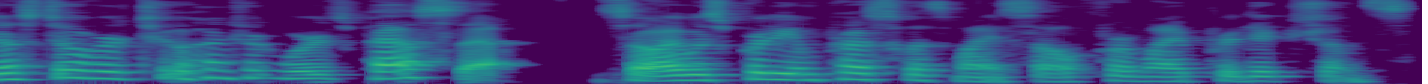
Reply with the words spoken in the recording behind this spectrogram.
just over 200 words past that. So I was pretty impressed with myself for my predictions.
